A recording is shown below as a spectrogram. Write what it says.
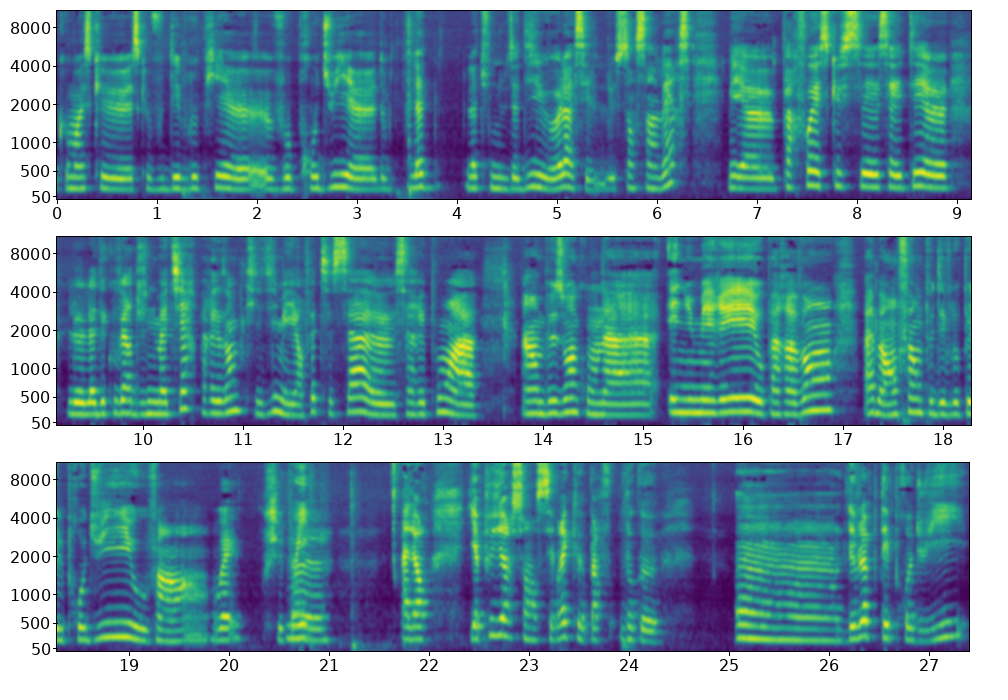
comment est-ce que, vous développiez vos produits Donc là, Là, tu nous as dit, euh, voilà, c'est le sens inverse. Mais euh, parfois, est-ce que ça a été euh, la découverte d'une matière, par exemple, qui dit, mais en fait, c'est ça, ça répond à, un besoin qu'on a énuméré auparavant. Ah ben, enfin, on peut développer le produit. Ou, enfin, ouais, je sais pas. Oui. Alors, il y a plusieurs sens. C'est vrai que parfois, donc, on développe des produits.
